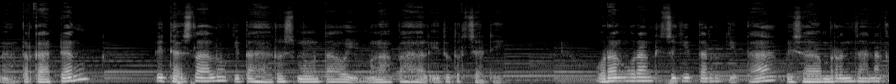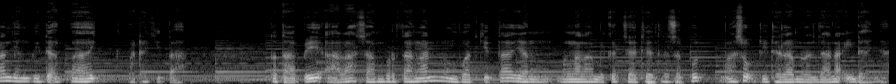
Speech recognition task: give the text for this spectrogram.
Nah, terkadang tidak selalu kita harus mengetahui mengapa hal itu terjadi. Orang-orang di sekitar kita bisa merencanakan yang tidak baik kepada kita. Tetapi Allah campur tangan membuat kita yang mengalami kejadian tersebut masuk di dalam rencana indahnya.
